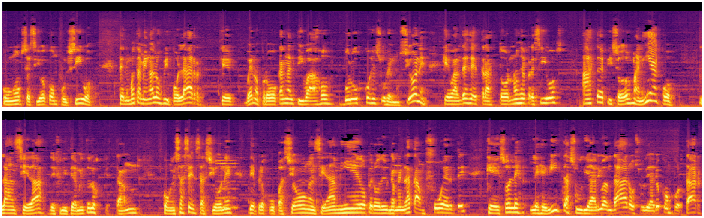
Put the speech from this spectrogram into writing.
un obsesivo compulsivo. Tenemos también a los bipolar, que, bueno, provocan altibajos bruscos en sus emociones, que van desde trastornos depresivos hasta episodios maníacos. La ansiedad, definitivamente los que están con esas sensaciones de preocupación, ansiedad, miedo, pero de una manera tan fuerte que eso les, les evita su diario andar o su diario comportar.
